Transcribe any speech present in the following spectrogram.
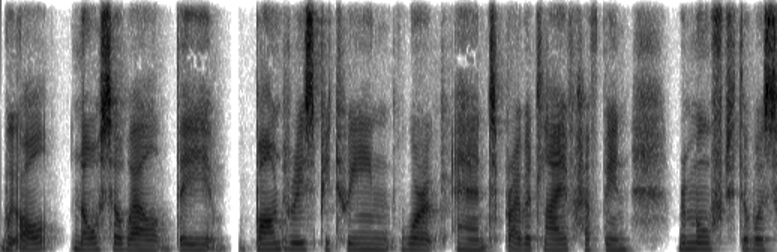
we all know so well the boundaries between work and private life have been removed. There was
